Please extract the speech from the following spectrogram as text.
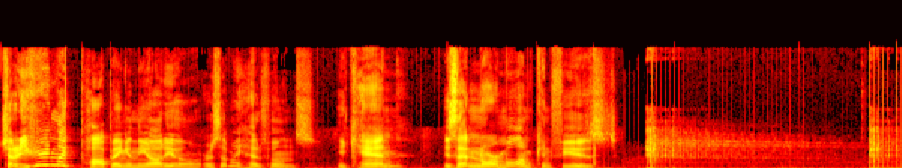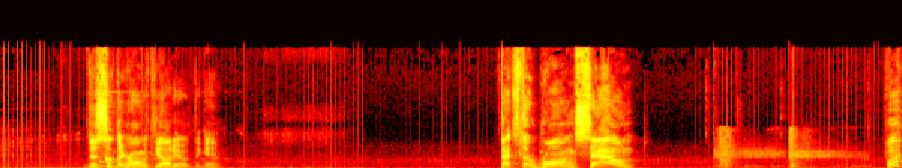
Chad, are you hearing like popping in the audio? Or is that my headphones? You can? Is that normal? I'm confused. There's something wrong with the audio of the game. That's the wrong sound! What?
